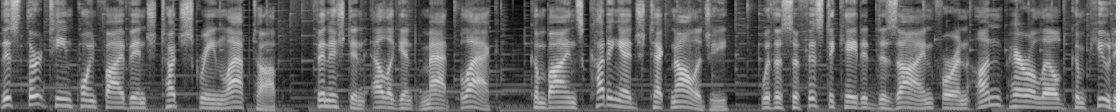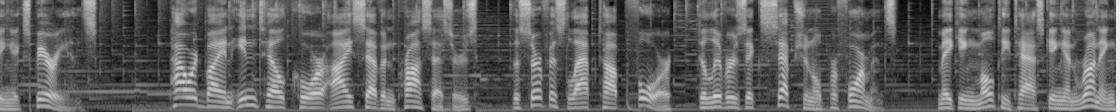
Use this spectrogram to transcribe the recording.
This 13.5-inch touchscreen laptop, finished in elegant matte black, combines cutting-edge technology with a sophisticated design for an unparalleled computing experience. Powered by an Intel Core i7 processors, the Surface Laptop 4 delivers exceptional performance, making multitasking and running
